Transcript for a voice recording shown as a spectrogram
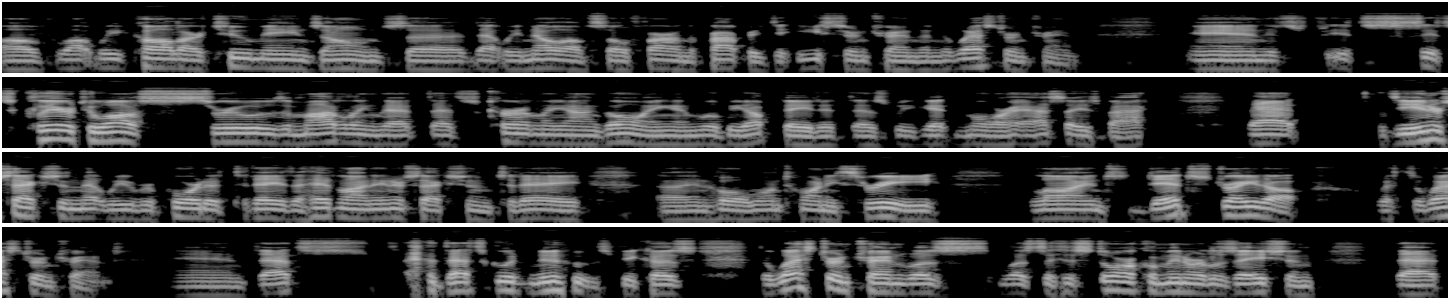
of what we call our two main zones uh, that we know of so far on the property: the eastern trend and the western trend. And it's it's it's clear to us through the modeling that that's currently ongoing and will be updated as we get more assays back that the intersection that we reported today, the headline intersection today uh, in hole 123, lines dead straight up with the western trend, and that's that's good news because the western trend was was the historical mineralization that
